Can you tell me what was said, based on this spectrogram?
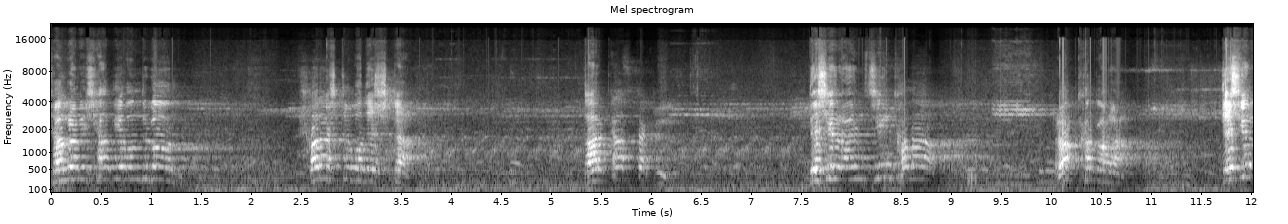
সংগ্রামী সাথী বন্ধুগণ, স্বরাষ্ট্র উপদেষ্টা, তার কাজটা কি? দেশের আইন শৃঙ্খলা রক্ষা করা। দেশের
